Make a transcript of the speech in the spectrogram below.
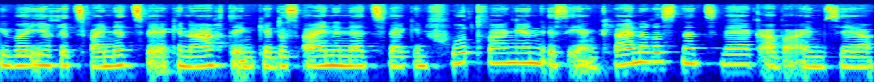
über Ihre zwei Netzwerke nachdenke, das eine Netzwerk in Furtwangen ist eher ein kleineres Netzwerk, aber ein sehr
